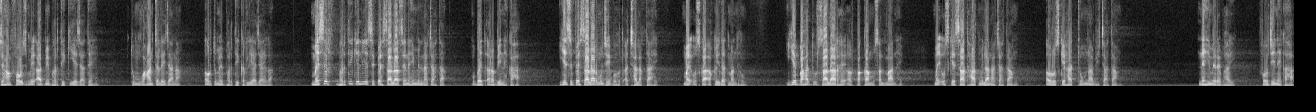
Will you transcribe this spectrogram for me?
جہاں فوج میں آدمی بھرتی کیے جاتے ہیں۔ تم وہاں چلے جانا اور تمہیں بھرتی کر لیا جائے گا۔ میں صرف بھرتی کے لیے سپہ سالار سے نہیں ملنا چاہتا، عبید عربی نے کہا۔ یہ سپہ سالار مجھے بہت اچھا لگتا ہے، میں اس کا عقیدت مند ہوں۔ یہ بہادر سالار ہے اور پکا مسلمان ہے، میں اس کے ساتھ ہاتھ ملانا چاہتا ہوں۔ اور اس کے ہاتھ چومنا بھی چاہتا ہوں۔ نہیں میرے بھائی، فوجی نے کہا،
